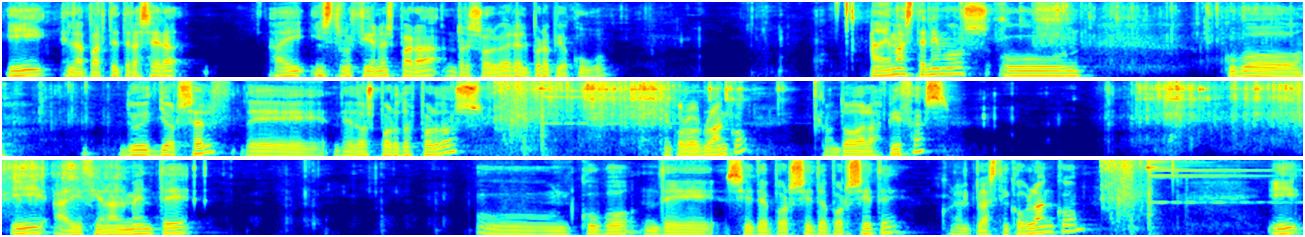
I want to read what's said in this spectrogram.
y en la parte trasera hay instrucciones para resolver el propio cubo. Además tenemos un cubo do it yourself de, de 2x2x2 de color blanco con todas las piezas y adicionalmente un cubo de 7x7x7 con el plástico blanco y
